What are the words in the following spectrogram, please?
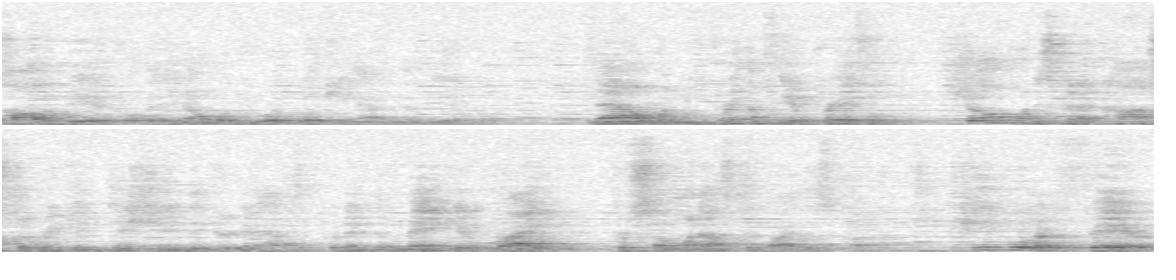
saw the vehicle, they know what you were looking at in the vehicle. Now when you bring up the appraisal, show them what it's going to cost, the reconditioning that you're going to have to put in to make it right for someone else to buy this car. People are fair,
